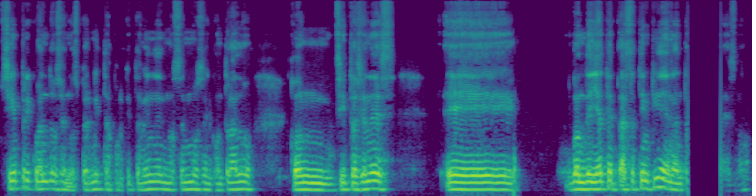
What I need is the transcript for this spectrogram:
siempre y cuando se nos permita, porque también nos hemos encontrado con situaciones eh, donde ya hasta te impiden entrar, ¿no?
